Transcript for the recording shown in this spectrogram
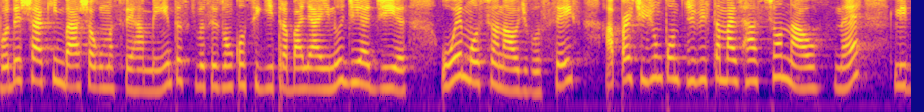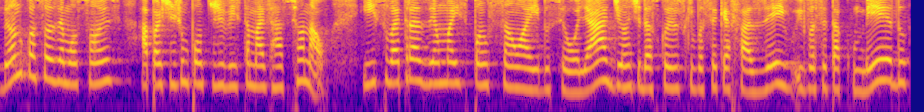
Vou deixar aqui embaixo algumas ferramentas que vocês vão conseguir trabalhar aí no dia a dia o emocional de vocês a partir de um ponto de vista mais racional, né? Lidando com as suas emoções a partir de um ponto de vista mais racional. E isso vai trazer uma expansão aí do seu olhar diante das coisas que você quer fazer e você está com medo,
